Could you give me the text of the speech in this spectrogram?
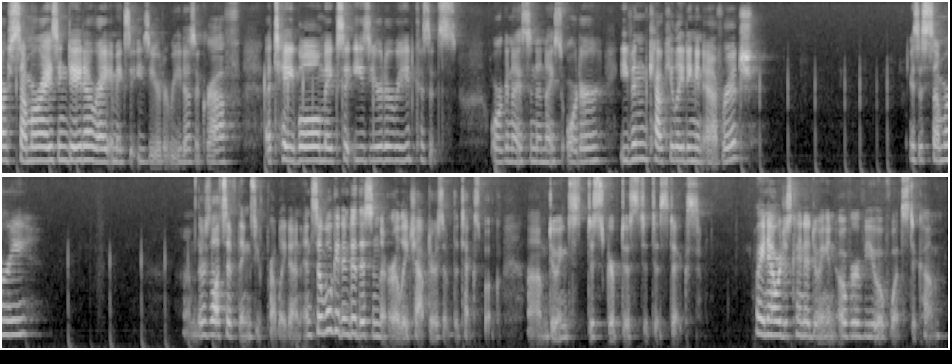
are summarizing data, right? It makes it easier to read as a graph. A table makes it easier to read because it's organized in a nice order. Even calculating an average is a summary um, there's lots of things you've probably done. And so we'll get into this in the early chapters of the textbook, um, doing descriptive statistics. Right now we're just kind of doing an overview of what's to come.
